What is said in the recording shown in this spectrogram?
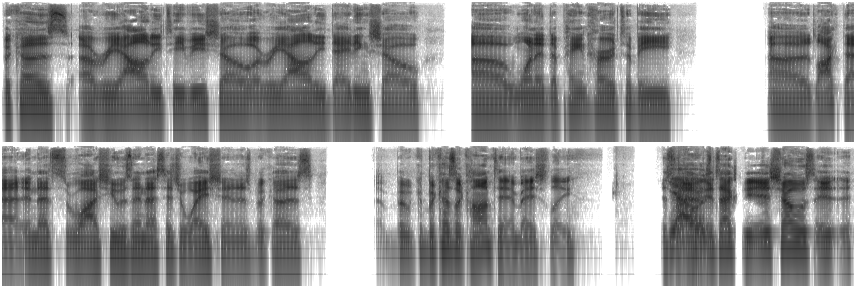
because a reality tv show a reality dating show uh wanted to paint her to be uh like that. And that's why she was in that situation is because because of content basically. It's, Yeah, it was- it's actually it shows it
